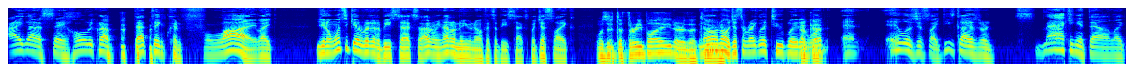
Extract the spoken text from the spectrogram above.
I gotta say, holy crap, that thing can fly! Like, you know, once you get rid of the Beast X, I don't mean, I don't even know if it's a Beast X, but just like, was it the three blade or the two? no, no, just a regular two bladed Okay. one. And it was just like these guys were smacking it down, like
